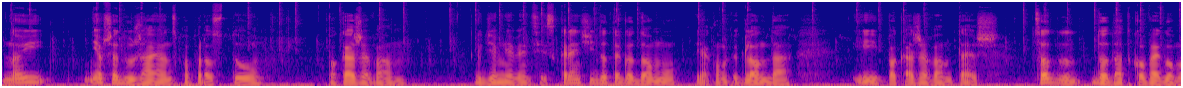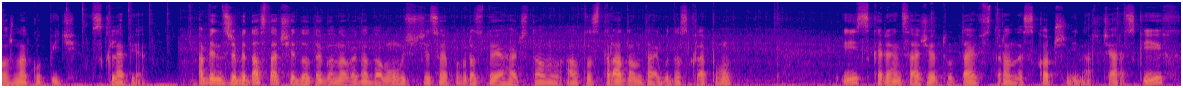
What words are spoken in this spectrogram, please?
No i nie przedłużając, po prostu pokażę Wam, gdzie mniej więcej skręcić do tego domu, jak on wygląda i pokażę Wam też, co do dodatkowego można kupić w sklepie. A więc, żeby dostać się do tego nowego domu, musicie sobie po prostu jechać tą autostradą, tak jakby do sklepu i skręcacie tutaj w stronę skoczni narciarskich.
